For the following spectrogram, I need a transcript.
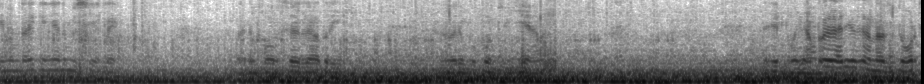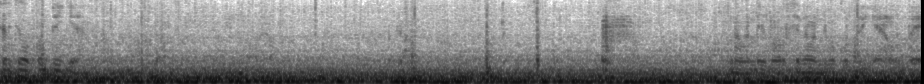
സീൻ ഉണ്ടായി കഴിഞ്ഞാലും വിഷയമല്ലേ? എന്തായാലും ഫോറസ്റ്റുകാർ രാത്രി അവരും പൊയ്ക്കൊണ്ടിരിക്കുകയാണ്. ശരിക്കും ഞങ്ങളുടെ കാര്യമൊക്കെ ആണ് അവർ ടോർച്ച് അടിച്ച് നോക്കിക്കൊണ്ടിരിക്കുക വണ്ടി ഫോറസ്റ്റിന്റെ വണ്ടി പൊയ്ക്കൊണ്ടിരിക്കുകയാണ്. ദേ.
